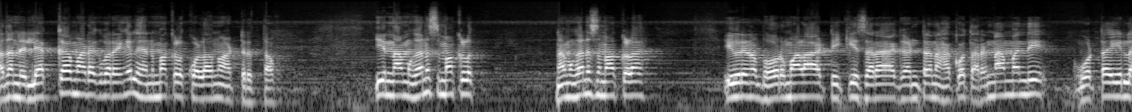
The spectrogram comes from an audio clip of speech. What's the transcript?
ಅದನ್ನು ಲೆಕ್ಕ ಮಾಡಕ್ಕೆ ಬರೋಂಗಿಲ್ಲ, ಹೆಣ್ಮಕ್ಳು ಕೊಳ್ಳನೂ ಅಟ್ಟಿರ್ತಾವೆ. ಈ ನಮ್ಗನಸು ಮಕ್ಳು ನಮ್ಮ ಗನಸು ಮಕ್ಕಳ ಇವರೇನೋ ಭೌರ್ಮಾಳ ಟಿಕ್ಕಿ ಸರ, ಗಂಟನ ಹಾಕೋತಾರೆ. ನಮ್ಮ ಮಂದಿ ಒಟ್ಟ ಇಲ್ಲ.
